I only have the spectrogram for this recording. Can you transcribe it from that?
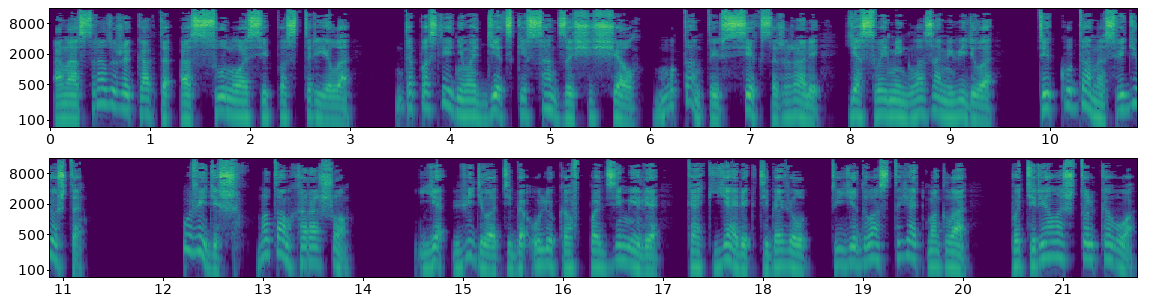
Она сразу же как-то осунулась и постарела. До последнего детский сад защищал. Мутанты всех сожрали. Я своими глазами видела. Ты куда нас ведешь-то? Увидишь, но там хорошо. Я видела тебя у люка в подземелье, как Ярик тебя вел. Ты едва стоять могла. Потеряла что ли кого?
